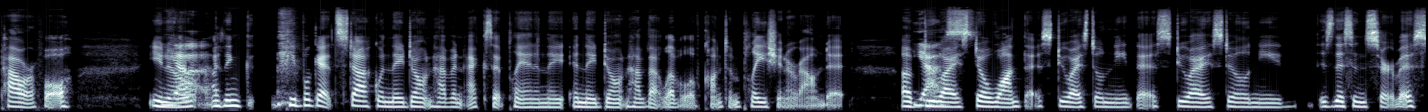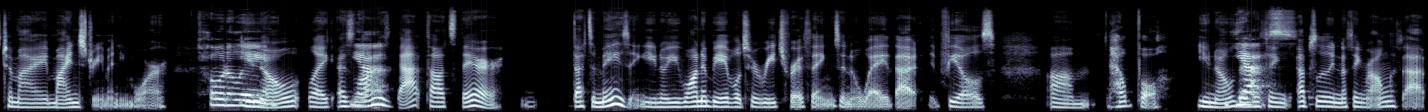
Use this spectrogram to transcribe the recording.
powerful. You know, yeah. I think people get stuck when they don't have an exit plan and they and they don't have that level of contemplation around it. Of yes. do I still want this? Do I still need this? Do I still need is this in service to my mind stream anymore? Totally. You know, like as yeah. long as that thought's there, that's amazing. You know, you want to be able to reach for things in a way that it feels um helpful. You know, yes. there's nothing absolutely nothing wrong with that.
